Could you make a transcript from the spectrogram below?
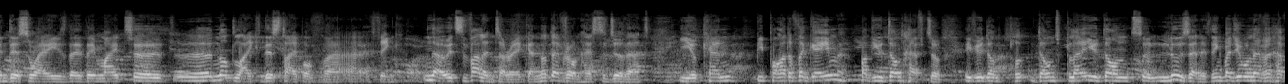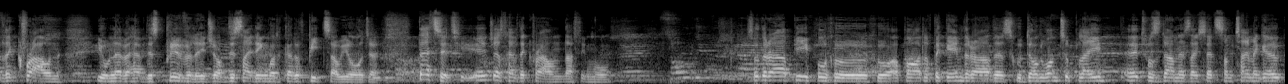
in this way. They, they might uh, uh, not like this type of uh, thing. No, it's voluntary again. Not everyone has to do that. You can be part of the game, but you don't have to. If you don't pl don't play, you don't uh, lose anything, but you will never have the crown. You will never have this privilege of deciding what kind of pizza we order. That's it. You just have the crown, nothing more. So there are people who, who are part of the game, there are others who don't want to play. It was done, as I said, some time ago.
